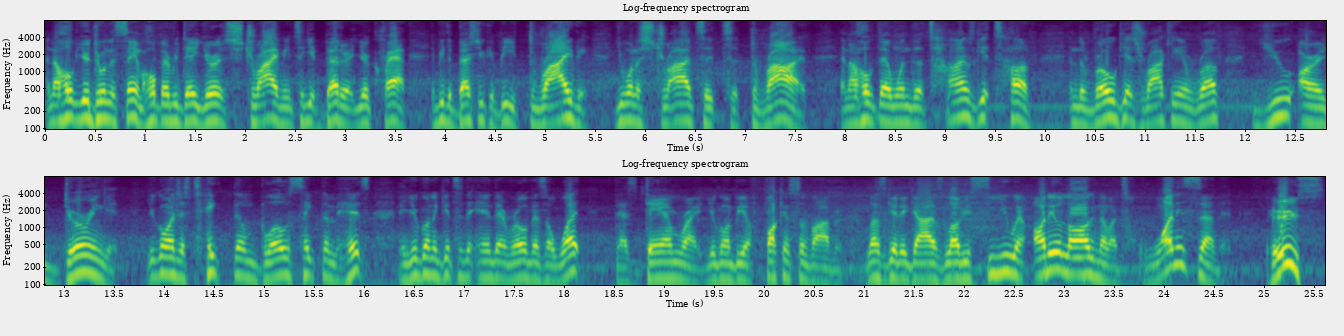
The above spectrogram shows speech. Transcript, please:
And I hope you're doing the same. I hope every day you're striving to get better at your craft and be the best you can be, thriving. You want to strive to to thrive. And I hope that when the times get tough and the road gets rocky and rough, you are enduring it. You're going to just take them blows, take them hits, and you're going to get to the end of that road as a what? That's damn right. You're going to be a fucking survivor. Let's get it, guys. Love you. See you in audio log number 27. Peace.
